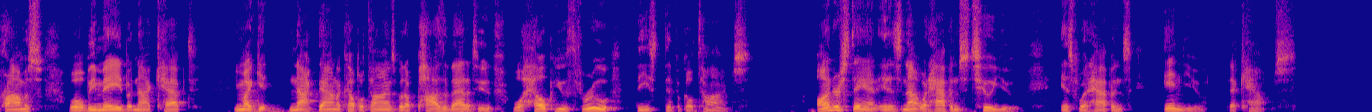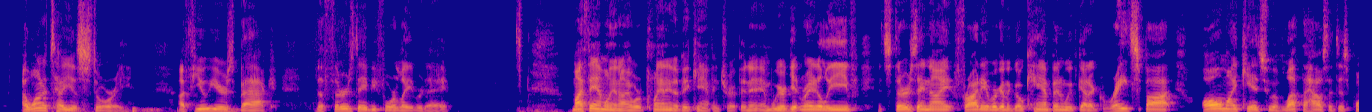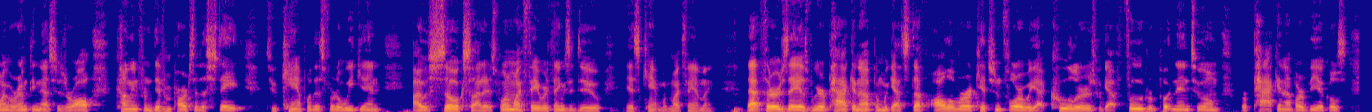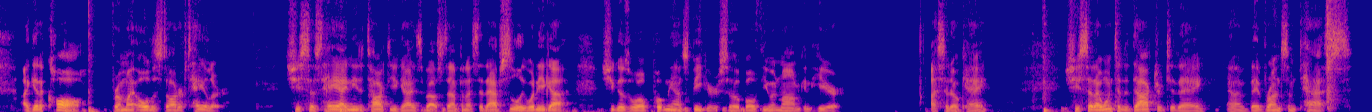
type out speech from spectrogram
Promise will be made but not kept. You might get knocked down a couple times, but a positive attitude will help you through these difficult times. Understand it is not what happens to you, it's what happens in you that counts. I want to tell you a story. A few years back, the Thursday before Labor Day, my family and I were planning a big camping trip, and, and we are getting ready to leave. It's Thursday night. Friday, we're going to go camping. We've got a great spot. All my kids who have left the house at this point were empty nesters are all coming from different parts of the state to camp with us for the weekend. I was so excited. It's one of my favorite things to do is camp with my family. That Thursday, as we were packing up and we got stuff all over our kitchen floor, we got coolers, we got food we're putting into them, we're packing up our vehicles. I get a call from my oldest daughter, Taylor she says, Hey, I need to talk to you guys about stuff. And I said, Absolutely. What do you got? She goes, Well, put me on speaker so both you and mom can hear. I said, Okay. She said, I went to the doctor today and they've run some tests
